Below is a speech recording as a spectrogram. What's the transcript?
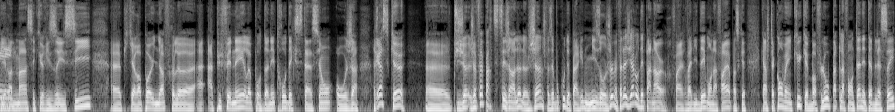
environnement sécurisé ici, euh, puis qu'il n'y aura pas une offre là, à, à pu finir là, pour donner trop d'excitation aux gens. Reste que euh, puis je, je fais partie de ces gens-là, le jeune, je faisais beaucoup de paris de mise au jeu, mais fallait que j'y aille au dépanneur, faire valider mon affaire, parce que quand j'étais convaincu que Buffalo, Pat Lafontaine était blessé,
